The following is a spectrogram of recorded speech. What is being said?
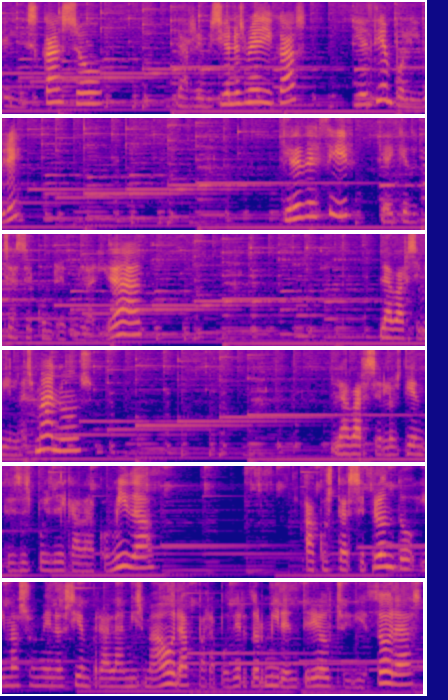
el descanso, las revisiones médicas y el tiempo libre. Quiere decir que hay que ducharse con regularidad, lavarse bien las manos, lavarse los dientes después de cada comida, acostarse pronto y más o menos siempre a la misma hora para poder dormir entre 8 y 10 horas,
